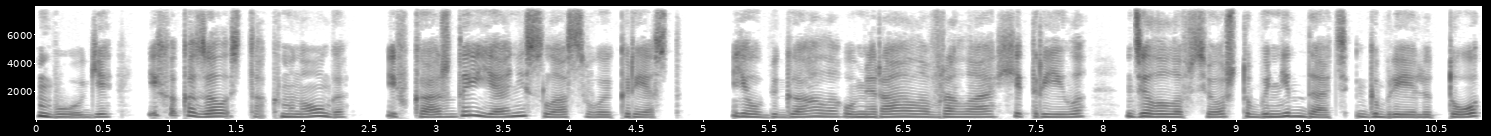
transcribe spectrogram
Боги, их оказалось так много, и в каждой я несла свой крест. Я убегала, умирала, врала, хитрила, делала все, чтобы не дать Габриэлю то,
